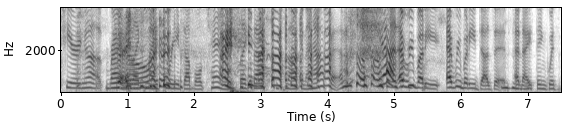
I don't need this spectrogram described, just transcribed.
tearing up. Right, you or, know? like my three double chins. Like that's just not gonna happen. yeah, and everybody everybody does it, Mm-hmm. and I think with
